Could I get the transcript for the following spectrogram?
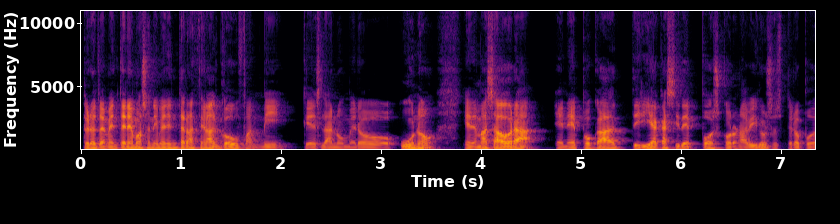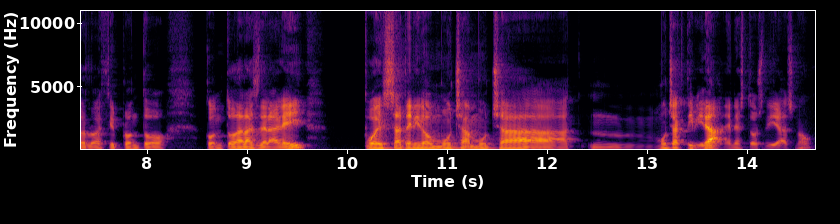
pero también tenemos a nivel internacional GoFundMe, que es la número uno. Y además ahora, en época, diría casi de post-coronavirus, espero poderlo decir pronto con todas las de la ley, pues ha tenido mucha, mucha, mm, mucha actividad en estos días, ¿no?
